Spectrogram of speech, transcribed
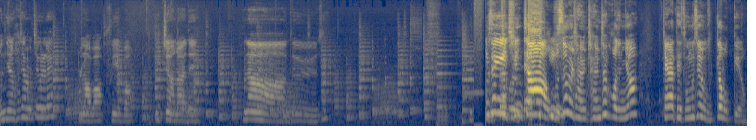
언니랑 사진 한번 찍을래? 올라와봐 구해봐. 웃지 않아야 돼. 하나 둘 셋. 동생이 진짜 웃음을 잘, 잘 쳤거든요? 제가 제 동생을 웃겨볼게요.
